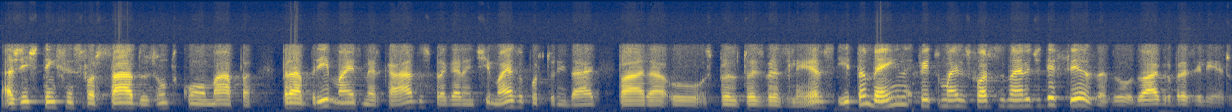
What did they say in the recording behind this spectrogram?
a gente tem se esforçado, junto com o MAPA, para abrir mais mercados, para garantir mais oportunidades para os produtores brasileiros e também feito mais esforços na área de defesa do, do agro brasileiro,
